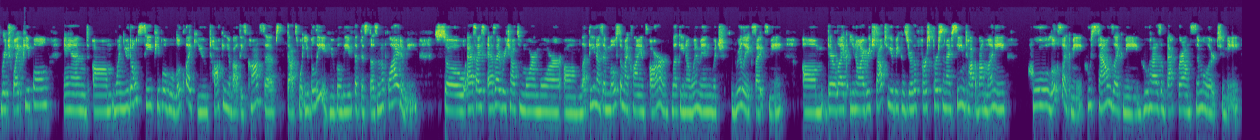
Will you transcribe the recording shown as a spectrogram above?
rich white people. And um, when you don't see people who look like you talking about these concepts, that's what you believe. You believe that this doesn't apply to me. So as I as I reach out to more and more um, Latinas, and most of my clients are Latina women, which really excites me. Um, they're like, you know, I reached out to you because you're the first person I've seen talk about money who looks like me, who sounds like me, who has a background similar to me.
